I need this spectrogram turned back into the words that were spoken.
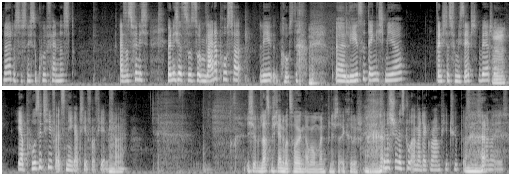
ne, dass du es nicht so cool fändest. Also das finde ich, wenn ich jetzt so, so im Liner-Poster le Poster, äh, lese, denke ich mir, wenn ich das für mich selbst bewerte, Mhm. eher positiv als negativ auf jeden Fall. Ich lasse mich gerne überzeugen, aber im Moment bin ich da eher kritisch. Ich finde es schön, dass du einmal der Grumpy-Typ bist und nicht immer nur ich.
